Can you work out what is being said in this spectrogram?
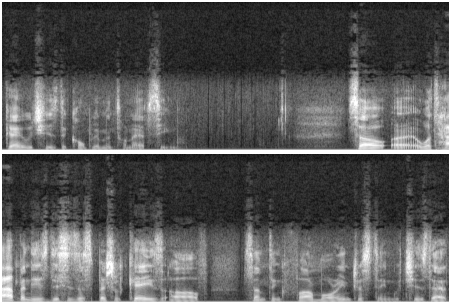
okay, which is the complement on f sigma. So uh, what happened is this is a special case of something far more interesting, which is that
